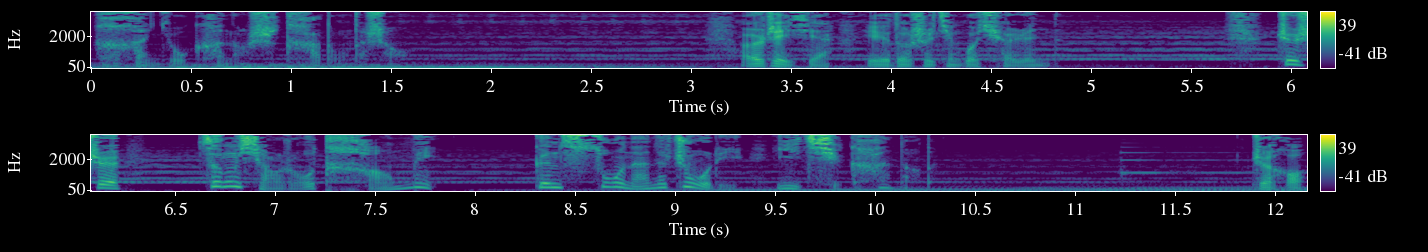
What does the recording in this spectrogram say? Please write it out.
很有可能是他动的手。而这些也都是经过确认的，这是曾小柔堂妹跟苏南的助理一起看到的。之后，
